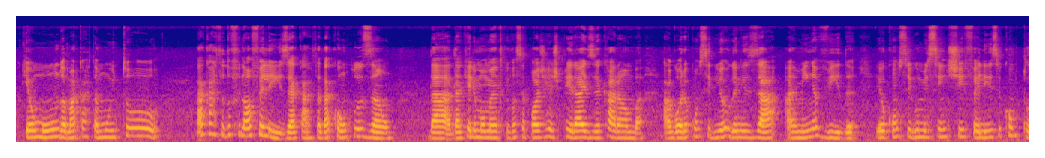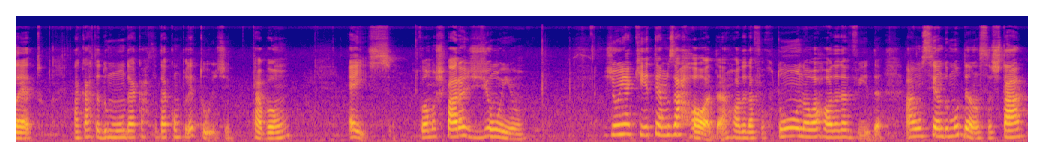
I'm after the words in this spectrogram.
Porque o mundo é uma carta muito. A carta do final feliz, é a carta da conclusão da, daquele momento que você pode respirar e dizer: caramba, agora eu consegui organizar a minha vida, eu consigo me sentir feliz e completo. A carta do mundo é a carta da completude, tá bom? É isso. Vamos para junho. Junho aqui temos a roda, a roda da fortuna ou a roda da vida, anunciando mudanças, tá?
